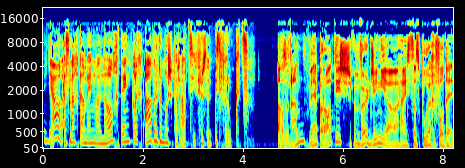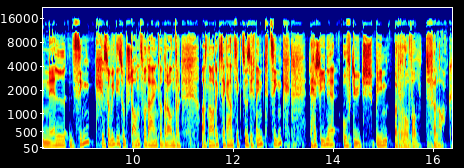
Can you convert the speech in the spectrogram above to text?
Ja, es macht auch manchmal nachdenklich, aber du musst bereit sein für so etwas Verrücktes. Also dann, wer bereit ist, Virginia heißt das Buch von der Nell Zink, sowie die Substanz, die der ein oder andere als Nahrungsergänzung zu sich nimmt. Zink erschienen auf Deutsch beim Rowold Verlag.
